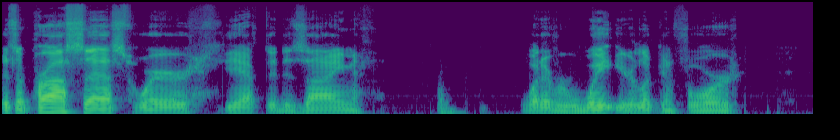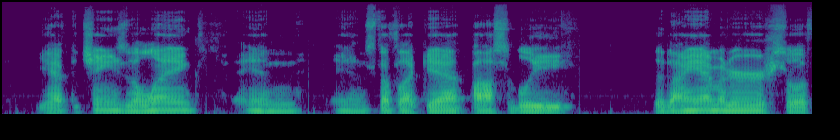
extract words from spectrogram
it's a process where you have to design whatever weight you're looking for. You have to change the length and and stuff like that. Possibly the diameter. So if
